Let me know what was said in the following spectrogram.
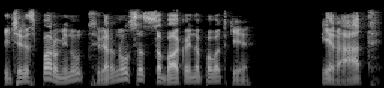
и через пару минут вернулся с собакой на поводке. — Пират, —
